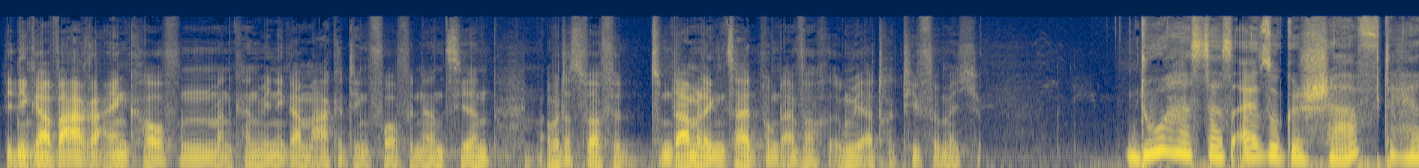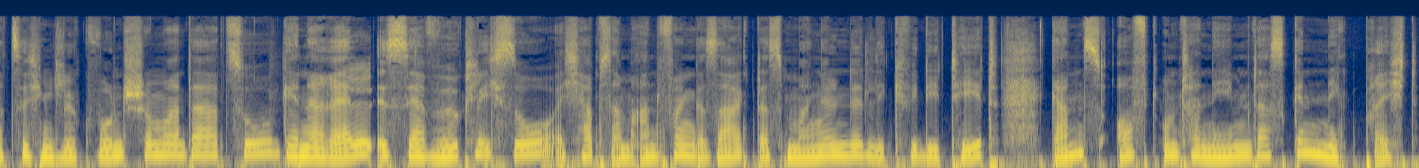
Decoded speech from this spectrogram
weniger Ware einkaufen, man kann weniger Marketing vorfinanzieren. Aber das war für, zum damaligen Zeitpunkt einfach irgendwie attraktiv für mich. Du hast das also geschafft. Herzlichen Glückwunsch schon mal dazu. Generell ist ja wirklich so, ich habe es am Anfang gesagt, dass mangelnde Liquidität ganz oft Unternehmen das Genick bricht.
